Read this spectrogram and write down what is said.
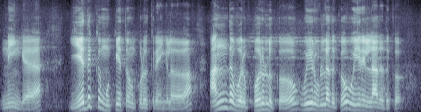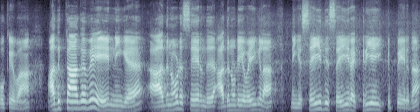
நீங்கள் எதுக்கு முக்கியத்துவம் கொடுக்குறீங்களோ அந்த ஒரு பொருளுக்கோ உயிர் உள்ளதுக்கோ உயிர் இல்லாததுக்கோ ஓகேவா? அதுக்காகவே நீங்கள் அதனோட சேர்ந்து அதனுடைய வைகளாக நீங்கள் செய்து செய்கிற கிரியைக்கு பேர் தான்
